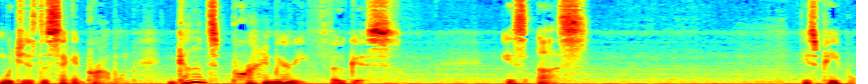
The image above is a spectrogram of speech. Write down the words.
which is the second problem. God's primary focus is us, his people.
